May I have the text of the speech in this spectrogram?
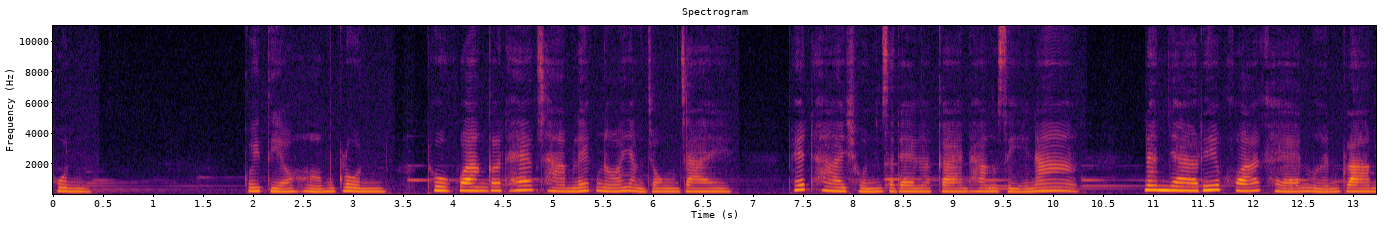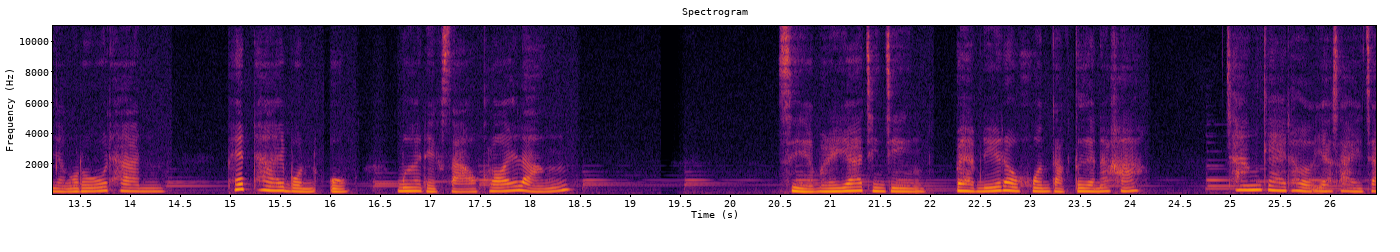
คุณ ก๋วยเตี๋ยวหอมกลุ่น ถูกวางกระแทกชามเล็กน้อยอย่างจงใจ เพชรทายฉุนแสดงอาการทางสีหน้า นันยารีบคว้าแขนเหมือนปรามอย่างรู้ทัน เพชรทายบ่นอุบเมื่อเด็กสาวคล้อยหลัง เสียมารยาทจริงๆ แบบนี้เราควรตักเตือนนะคะ ช่างแกเถอะอย่าใส่ใจ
